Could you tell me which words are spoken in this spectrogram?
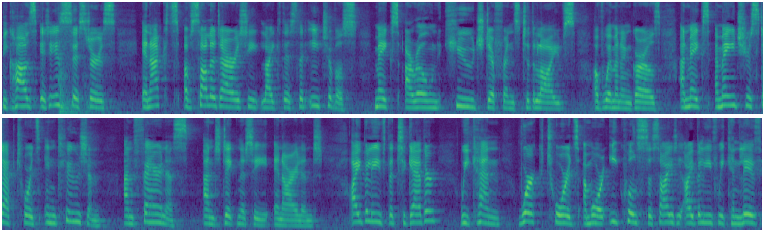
because it is, sisters, in acts of solidarity like this that each of us makes our own huge difference to the lives of women and girls and makes a major step towards inclusion and fairness and dignity in Ireland. I believe that together we can work towards a more equal society. I believe we can live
